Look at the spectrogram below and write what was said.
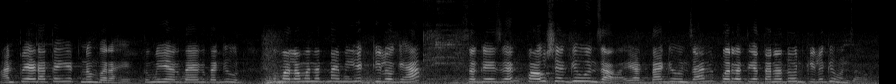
आणि पेढा तर एक नंबर आहे. तुम्ही एकदा एकदा घेऊन. तुम्हाला म्हणत नाही मी एक किलो घ्या. सगळेजण पावशेर घेऊन जावा. एकदा घेऊन जा आणि परत येताना दोन किलो घेऊन जावा.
